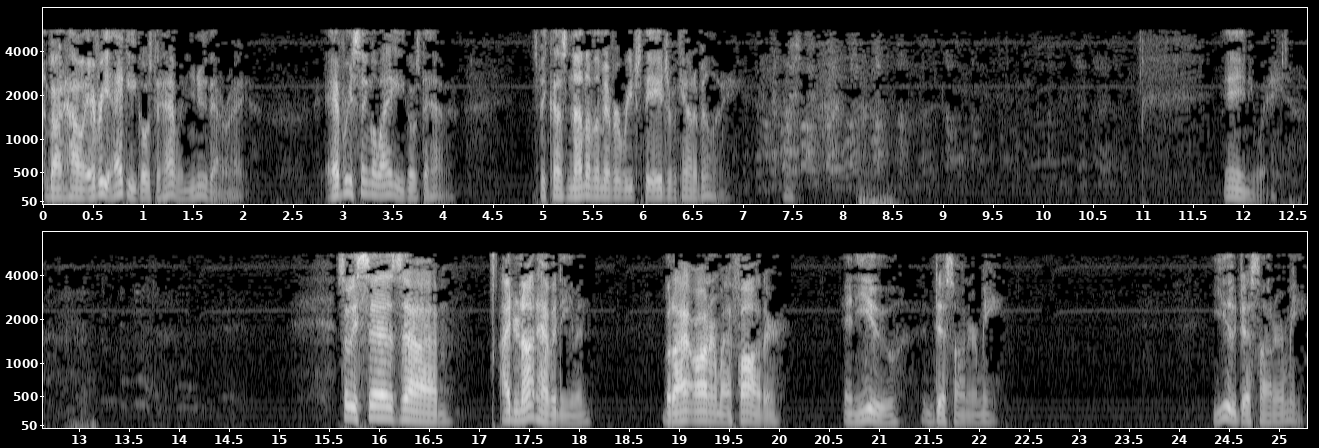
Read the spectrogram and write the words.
about how every Aggie goes to heaven. You knew that, right? Every single Aggie goes to heaven. It's because none of them ever reached the age of accountability. Anyway. So he says, um, I do not have a demon, but I honor my Father, and you dishonor me you dishonor me.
